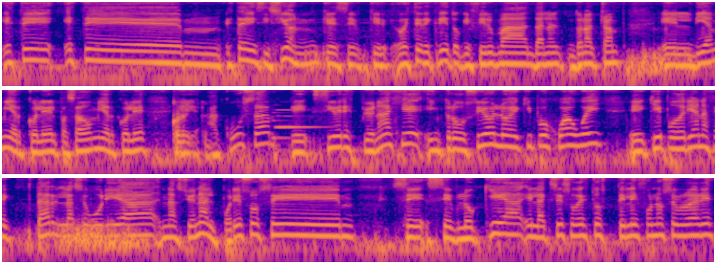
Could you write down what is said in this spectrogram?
este, este, mm, esta decisión que se, que, o este decreto que firma Donald, Donald Trump el día miércoles, el pasado miércoles, eh, acusa eh, ciberespionaje introducido en los equipos Huawei eh, que podrían afectar la seguridad nacional. Por eso se, se, se bloquea el acceso de estos teléfonos celulares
